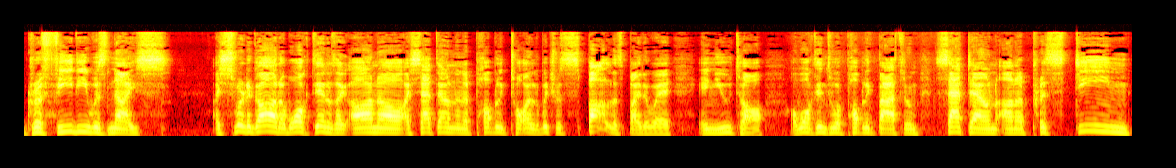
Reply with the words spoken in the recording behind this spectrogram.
graffiti was nice. I swear to God, I walked in, I was like, oh no. I sat down in a public toilet, which was spotless, by the way, in Utah. I walked into a public bathroom, sat down on a pristine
